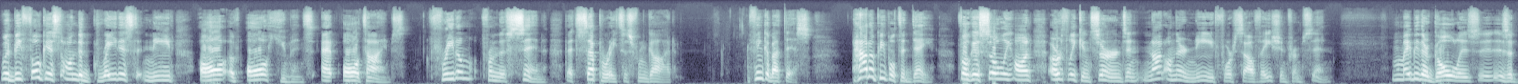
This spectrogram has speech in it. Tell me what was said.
would be focused on the greatest need all of all humans at all times freedom from the sin that separates us from God. Think about this. How do people today focus solely on earthly concerns and not on their need for salvation from sin? Maybe their goal is, is a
